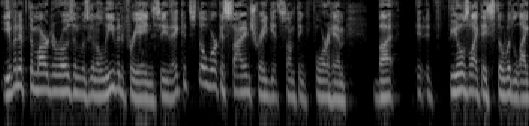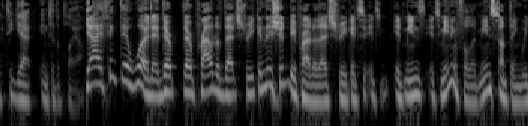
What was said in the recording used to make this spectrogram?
Even if DeMar DeRozan was going to leave in free agency, they could still work a sign and trade, get something for him. But it, feels like they still would like to get into the playoffs. Yeah, I think they would. They're they're proud of that streak, and they should be proud of that streak. It's it's it means it's meaningful. It means something. We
